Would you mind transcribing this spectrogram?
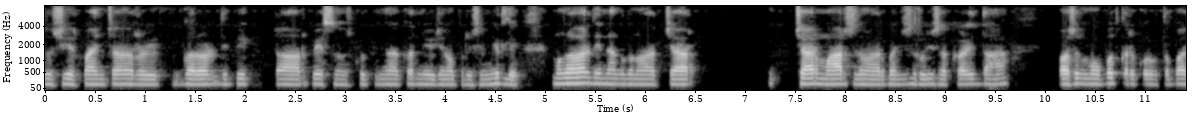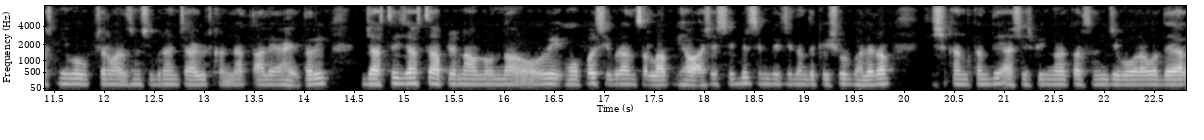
सुशील पांचाळ रवी गरड दीपिक टारपे संस्कृत पिंगाकर नियोजन ऑपरेशन परिश्रम घेतले. मंगळवार दिनांक दोन हजार चार चार मार्च दोन हजार पंचवीस रोजी सकाळी दहा पासून मोफत कर्करोग तपासणी व उपचार मार्गदर्शन शिबिरांचे आयोजन करण्यात आले आहे. तरी जास्तीत जास्त आपले नाव नोंदवावे. मोफत शिबिरांचा लाभ घ्यावा असे शिबिर समितीचे नंदकिशोर भालेराव शशिकांत कंदी आशिष पिंगळकर संजय बोरा व दयाल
